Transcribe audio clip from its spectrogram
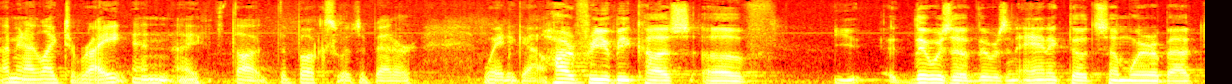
i mean i like to write and i thought the books was a better way to go hard for you because of you, there was a there was an anecdote somewhere about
